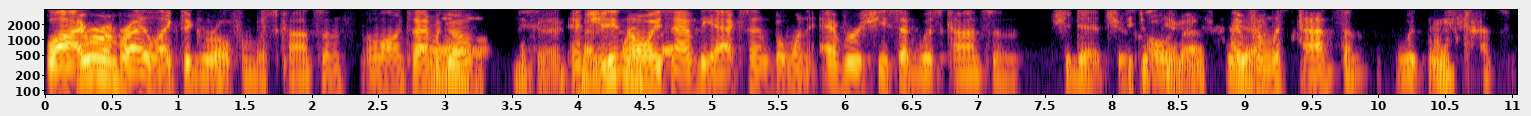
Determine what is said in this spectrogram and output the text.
Well, I remember I liked a girl from Wisconsin a long time ago, Oh, okay, and That she didn't always that. have the accent, but whenever she said Wisconsin, she did. She was It just "Oh, came out. I'm Yeah. from Wisconsin, with Mm. Wisconsin,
